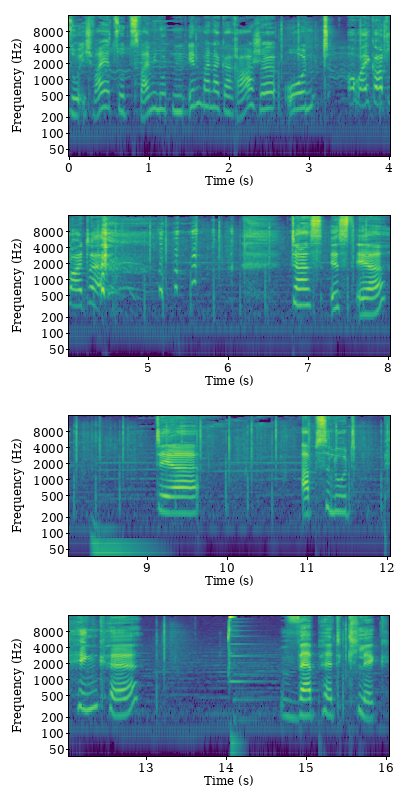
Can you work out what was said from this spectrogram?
So, ich war jetzt so zwei Minuten in meiner Garage und... Oh mein Gott, Leute! Das ist er. Der absolut pinke Vapid Click.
